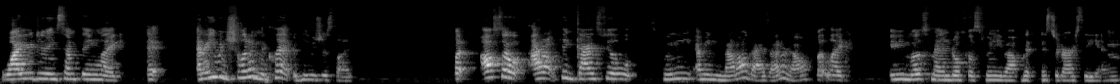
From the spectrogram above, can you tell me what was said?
why you're doing something like, and I even showed him the clip, and he was just like, but also, I don't think guys feel swoony. I mean, not all guys, I don't know, but like maybe most men don't feel swoony about Mr. Darcy and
